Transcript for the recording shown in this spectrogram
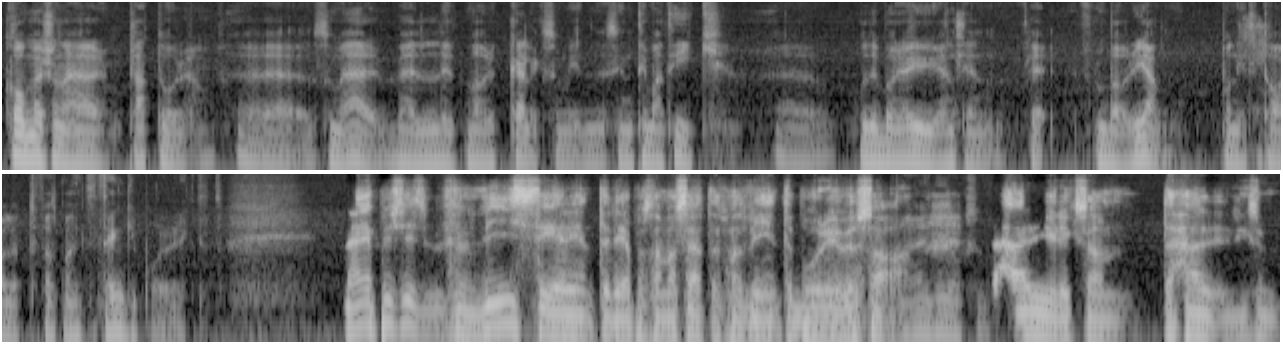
kommer sådana här plattor eh, som är väldigt mörka liksom i sin tematik. Eh, och det börjar ju egentligen från början på 90-talet fast man inte tänker på det riktigt. Nej, precis. För vi ser inte det på samma sätt eftersom att vi inte bor i USA. Nej, det här är ju liksom... Det här är liksom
